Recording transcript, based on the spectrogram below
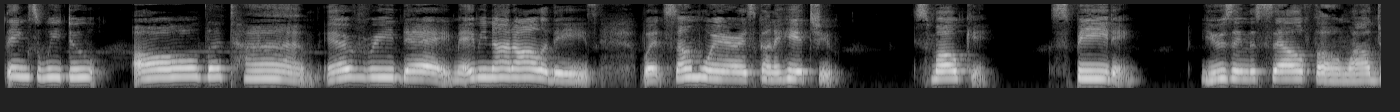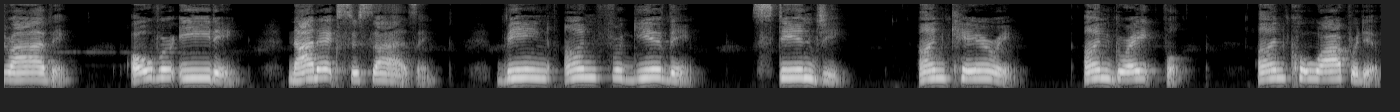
things we do all the time, every day. Maybe not all of these, but somewhere it's going to hit you. Smoking, speeding, using the cell phone while driving, overeating, not exercising, being unforgiving, stingy, uncaring, ungrateful, uncooperative,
